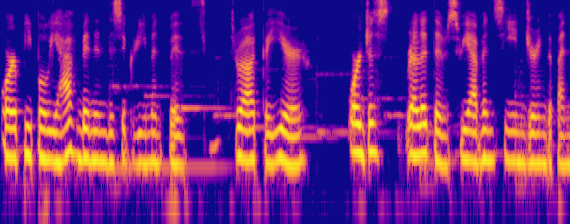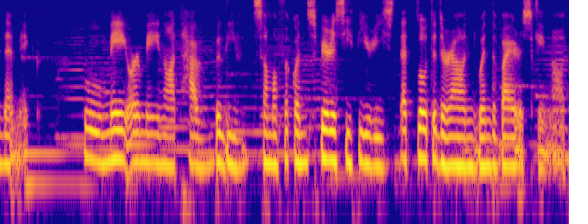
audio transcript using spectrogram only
or people we have been in disagreement with throughout the year, or just relatives we haven't seen during the pandemic who may or may not have believed some of the conspiracy theories that floated around when the virus came out.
